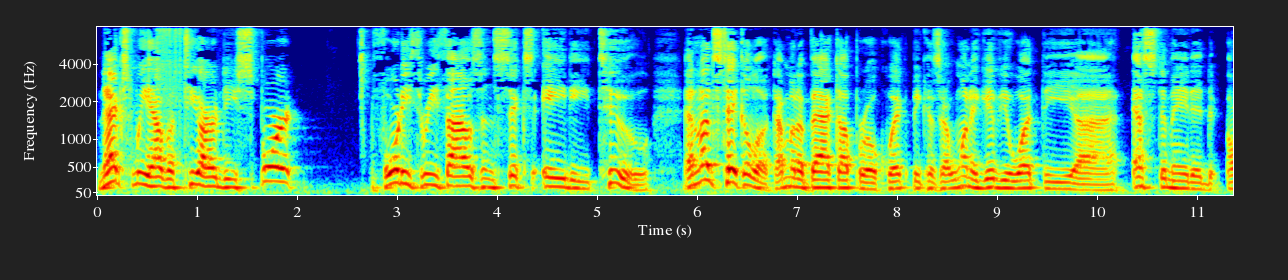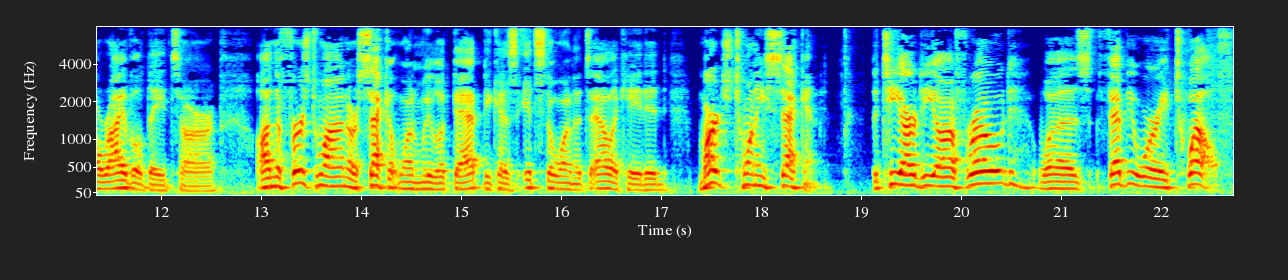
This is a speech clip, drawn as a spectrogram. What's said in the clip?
Next, we have a TRD Sport, 43682 and let's take a look. I'm going to back up real quick because I want to give you what the uh, estimated arrival dates are. On the first one or second one we looked at, because it's the one that's allocated, March 22nd. The TRD off-road was February 12th.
